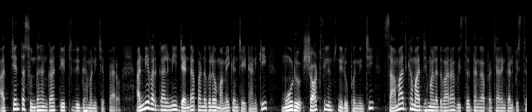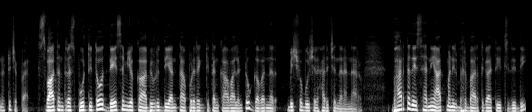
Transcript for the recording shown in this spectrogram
అత్యంత సుందరంగా తీర్చిదిద్దామని చెప్పారు. అన్ని వర్గాలని జెండా పండుగలో మమేకం చేయడానికి మూడు షార్ట్ ఫిల్మ్స్ని రూపొందించి సామాజిక మాధ్యమాల ద్వారా విస్తృతంగా ప్రచారం కల్పిస్తున్నట్టు చెప్పారు. స్వాతంత్ర స్ఫూర్తితో దేశం యొక్క అభివృద్ధి అంతా పునరంకితం కావాలంటూ గవర్నర్ బిశ్వభూషణ్ హరిచందన్ అన్నారు. భారతదేశాన్ని ఆత్మనిర్భర్ భారత్గా తీర్చిదిద్ది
